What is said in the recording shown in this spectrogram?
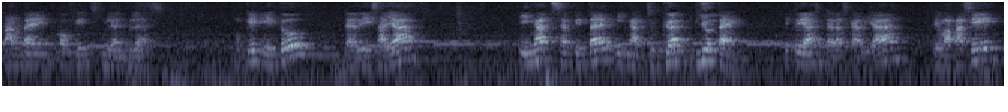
rantai COVID-19. Mungkin itu dari saya. Ingat safety tank, ingat juga biotank. Itu ya saudara sekalian. Terima kasih.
